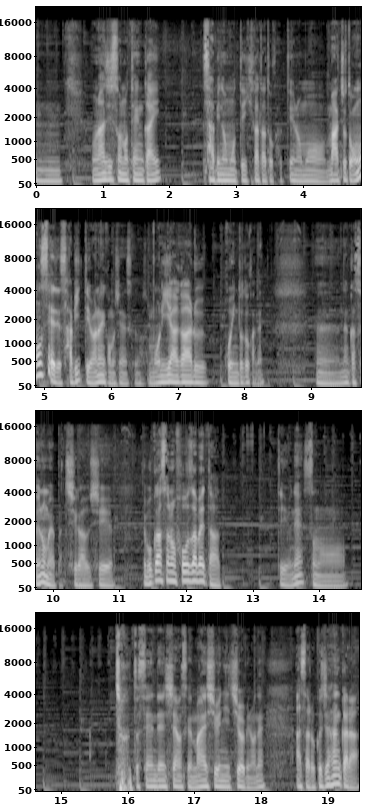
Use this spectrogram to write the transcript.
うん同じその展開サビの持っていき方とかっていうのもまあちょっと音声でサビって言わないかもしれないですけど盛り上がるポイントとかね。うんなんかそういうのもやっぱ違うし僕はその「フォーザベターっていうねそのちょっと宣伝しちゃいますけど毎週日曜日のね朝6時半から、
